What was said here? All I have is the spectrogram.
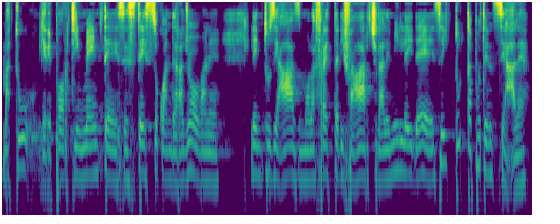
Ma tu gli riporti in mente se stesso quando era giovane, l'entusiasmo, la fretta di farcela, le mille idee, sei tutta potenziale.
